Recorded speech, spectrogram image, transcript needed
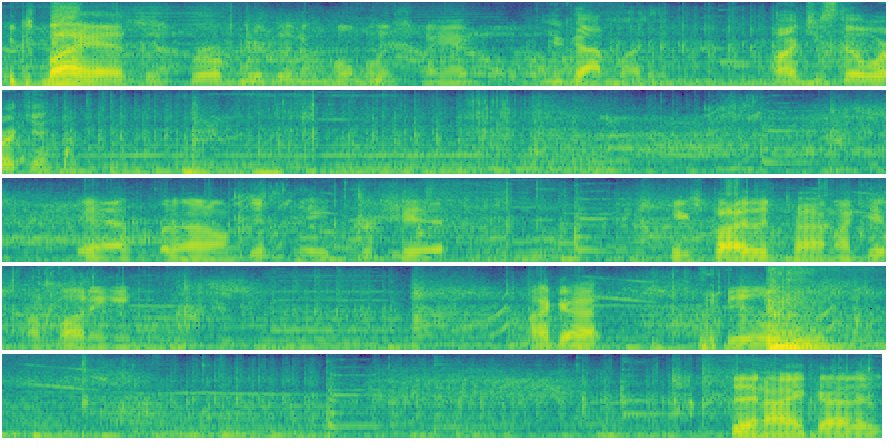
Because my ass is broker than a homeless man. You got money. Aren't you still working? Yeah, but I don't get paid for shit. Because by the time I get my money, I got bills. then I gotta.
